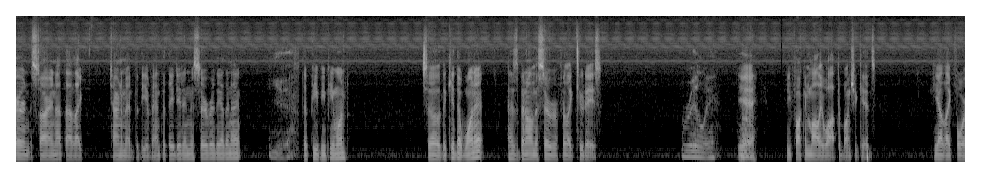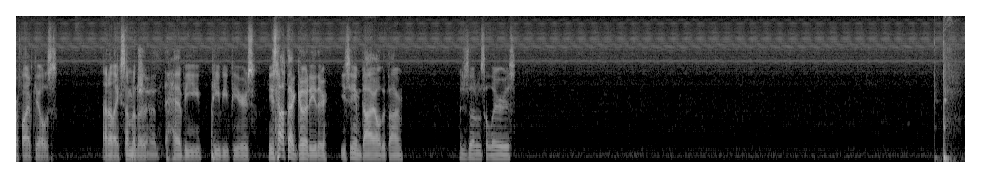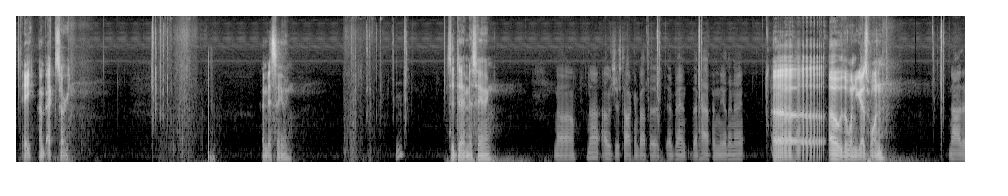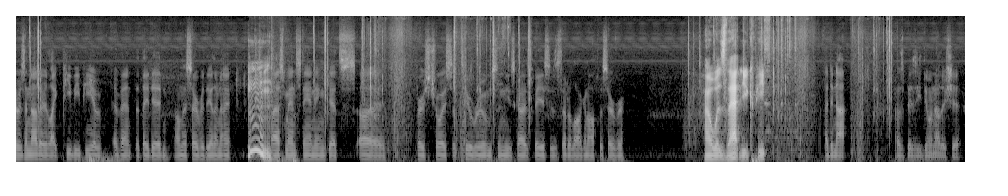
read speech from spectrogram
Or sorry, not that like tournament, but the event that they did in this server the other night, Yeah. the PvP one. So the kid that won it has been on the server for like two days. Really? Yeah. He fucking mollywopped a bunch of kids. He got like four or five kills out of like some of the shit. heavy PvPers. He's not that good either. You see him die all the time. I just thought it was hilarious. Hey, I'm back. Sorry. I miss anything? Hmm? Did I miss anything? No, no, I was just talking about the event that happened the other night. Uh oh, the one you guys won. Nah, there was another like PvP event that they did on the server the other night. Hmm. Last man standing gets uh first choice of two rooms in these guys' bases that are logging off the server. How was that? Do you compete? I did not. I was busy doing other shit.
